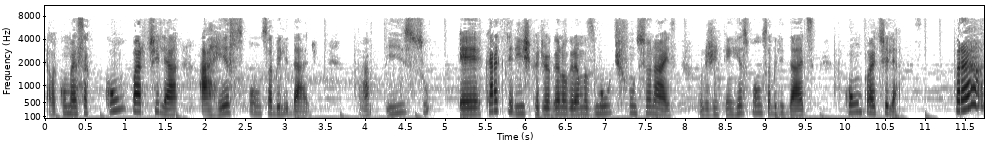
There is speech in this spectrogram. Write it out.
Ela começa a compartilhar a responsabilidade. Tá? Isso é característica de organogramas multifuncionais, onde a gente tem responsabilidades compartilhadas. Para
